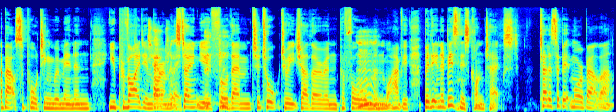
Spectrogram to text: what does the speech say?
about supporting women and you provide environments, Totally. don't you, for them to talk to each other and perform mm. and what have you, but in a business context. Tell us a bit more about that.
